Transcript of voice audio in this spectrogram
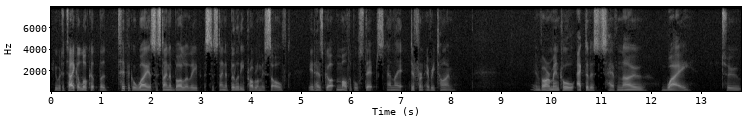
If you were to take a look at the typical way a sustainability, a sustainability problem is solved, it has got multiple steps and they're different every time. Environmental activists have no way to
